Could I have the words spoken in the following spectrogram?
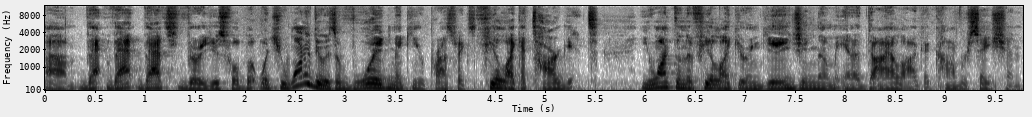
Um, that, that, that's very useful. But what you want to do is avoid making your prospects feel like a target. You want them to feel like you're engaging them in a dialogue, a conversation,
